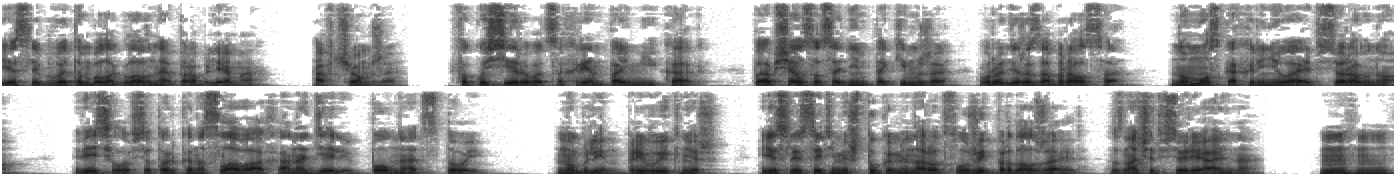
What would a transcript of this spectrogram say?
Если бы в этом была главная проблема. А в чем же? Фокусироваться хрен пойми как. Пообщался с одним таким же, вроде разобрался. Но мозг охреневает все равно. Весело все только на словах, а на деле полный отстой. Ну блин, привыкнешь. Если с этими штуками народ служить продолжает, значит все реально. Угу.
